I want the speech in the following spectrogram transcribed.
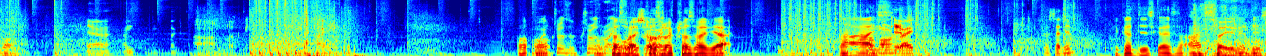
play? Yeah, I'm. Unlucky. Oh, One oh. close, close Oh, right. Close right, close sorry. right, close right, yeah. No Nice. more, Okay. right? Was that him? You got this, guys. I swear you got this.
